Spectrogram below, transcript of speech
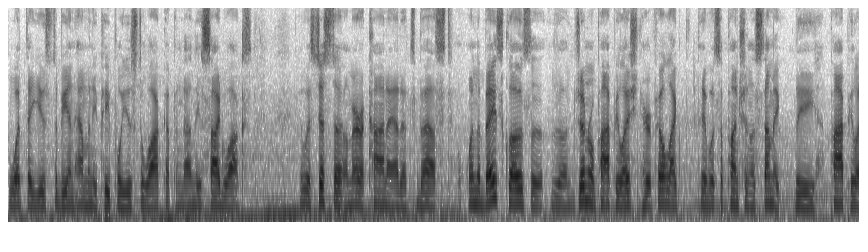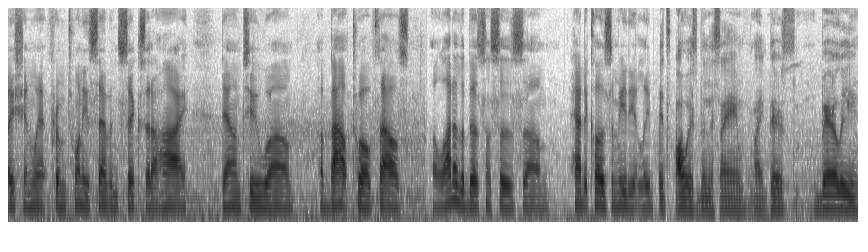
what they used to be and how many people used to walk up and down these sidewalks. It was just a Americana at its best. When the base closed, the, the general population here felt like it was a punch in the stomach. The population went from 27.6 at a high down to um, about 12,000. A lot of the businesses um, had to close immediately. It's always been the same. Like there's barely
